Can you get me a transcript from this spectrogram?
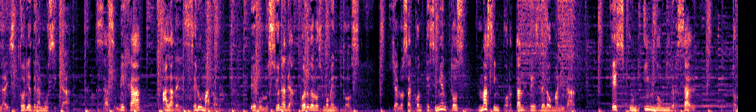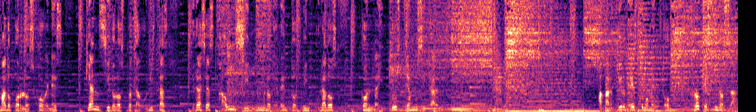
La historia de la música se asemeja a la del ser humano. Evoluciona de acuerdo a los momentos y a los acontecimientos más importantes de la humanidad. Es un himno universal, tomado por los jóvenes que han sido los protagonistas gracias a un sinnúmero de eventos vinculados con la industria musical. A partir de este momento, Roque Espinosa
